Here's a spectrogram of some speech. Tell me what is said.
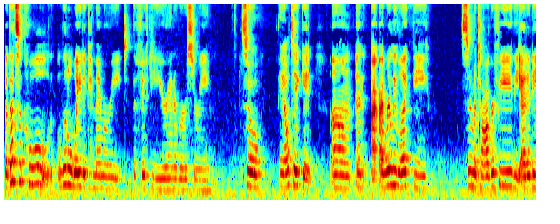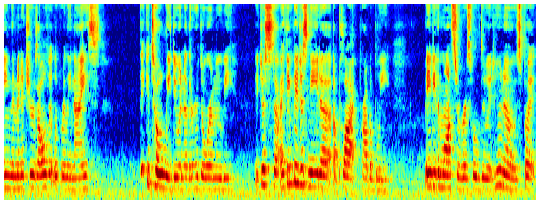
but that's a cool little way to commemorate the 50 year anniversary. So, hey, I'll take it. Um, and I, I really like the cinematography, the editing, the miniatures, all of it look really nice. They could totally do another Hedorah movie. They just, uh, I think they just need a, a plot, probably. Maybe the MonsterVerse will do it, who knows, but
